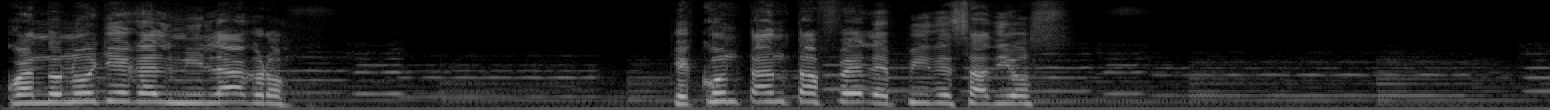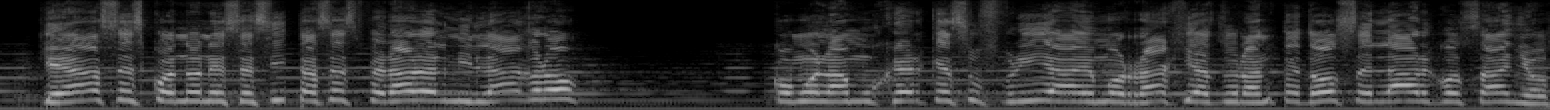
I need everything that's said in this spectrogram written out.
cuando no llega el milagro que con tanta fe le pides a Dios? ¿Qué haces cuando necesitas esperar el milagro? Como la mujer que sufría hemorragias durante 12 largos años.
